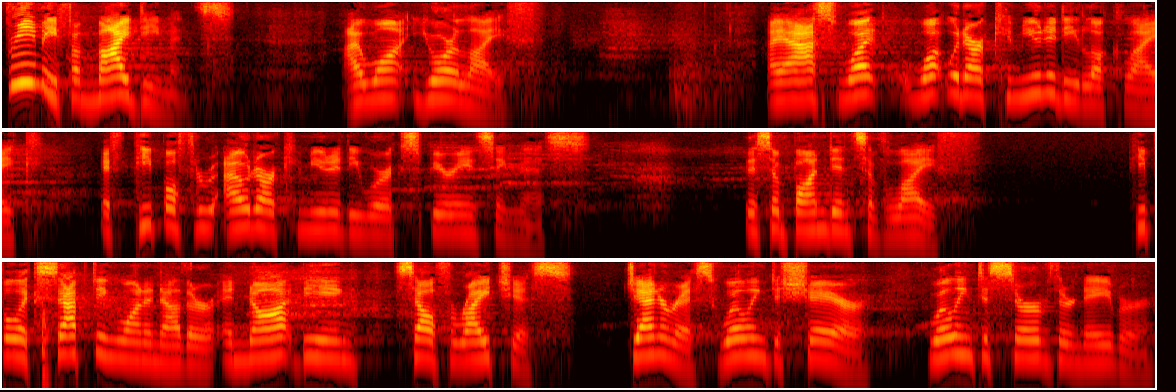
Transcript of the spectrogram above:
free me from my demons. I want your life. I asked, what, what would our community look like if people throughout our community were experiencing this? This abundance of life. People accepting one another and not being self righteous, generous, willing to share, willing to serve their neighbor.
